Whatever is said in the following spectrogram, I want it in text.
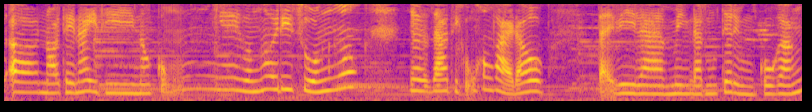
À, nói thế này thì nó cũng nghe hướng hơi đi xuống đúng không? Nhưng ra thì cũng không phải đâu. Tại vì là mình đặt mục tiêu để mình cố gắng.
